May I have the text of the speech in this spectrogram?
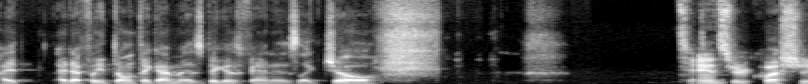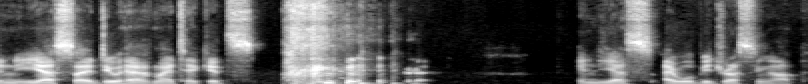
I I definitely don't think I'm as big a fan as like Joe. to answer your question, yes, I do have my tickets, and yes, I will be dressing up.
